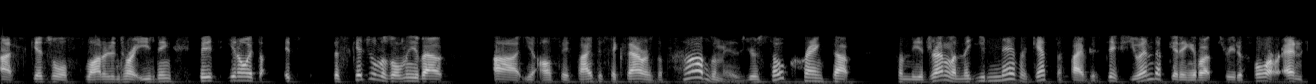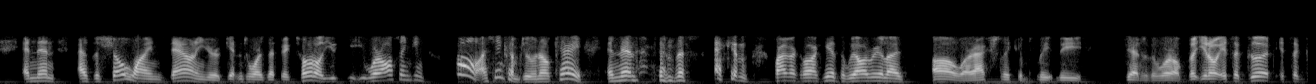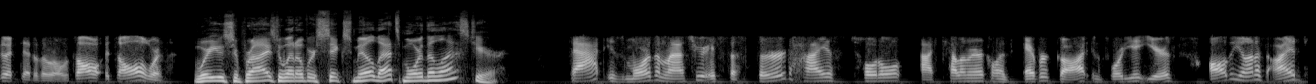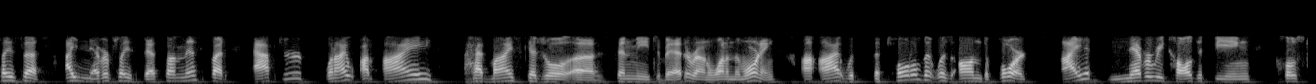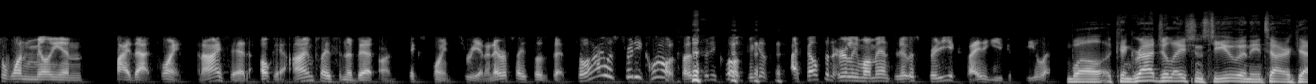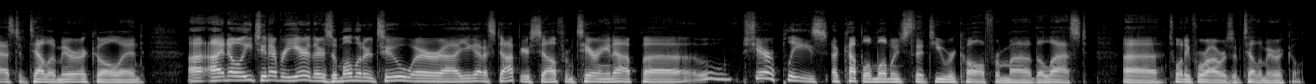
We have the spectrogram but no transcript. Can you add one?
uh, schedule slotted into our evening, but it's, you know, it's it's the schedule is only about uh, you know, I'll say five to six hours. The problem is you're so cranked up from the adrenaline that you never get the five to six. You end up getting about three to four, and and then as the show winds down and you're getting towards that big total, you, you we're all thinking, oh, I think I'm doing okay. And then and the second five o'clock hits, we all realize, oh, we're actually completely dead of the world. But you know, it's a good it's a good dead of the world. It's all it's all worth it. Were you surprised it went over six mil? That's more than last year. That is more than last year. It's the third highest total uh, Telemiracle has ever got in 48 years. I'll be honest, I had placed a, I never placed bets on this, but after when I um, I had my schedule uh, send me to bed around one in the morning, uh, I with the total that was on the board, I had never recalled it being close to one million by that point. And I said, okay, I'm placing a bet on 6.3, and I never placed those bets. So I was pretty close. I was pretty close because I felt an early momentum. It was pretty exciting. You could feel it. Well, congratulations to you and the entire cast of Telemiracle. And uh, I know each and every year there's a moment or two where uh, you got to stop yourself from tearing up. Uh, share, please, a couple of moments that you recall from uh, the last uh, 24 hours of Telemiracle.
